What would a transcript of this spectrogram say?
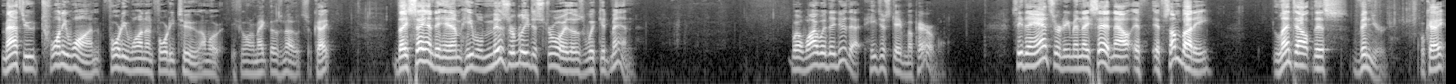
Matthew 21, 41, and 42, I'm gonna, if you want to make those notes, okay? They say unto him, He will miserably destroy those wicked men. Well, why would they do that? He just gave them a parable. See, they answered him and they said, now, if, if somebody lent out this vineyard, okay,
